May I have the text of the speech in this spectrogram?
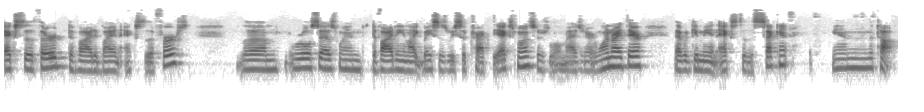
x to the third divided by an x to the first. The um, rule says when dividing like bases, we subtract the exponents. There's a little imaginary 1 right there. That would give me an x to the second in the top.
